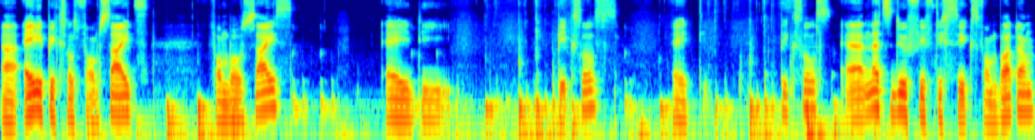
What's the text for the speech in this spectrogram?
Uh, 80 pixels from sides from both sides. 80 pixels 80 pixels. And let's do 56 from bottom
